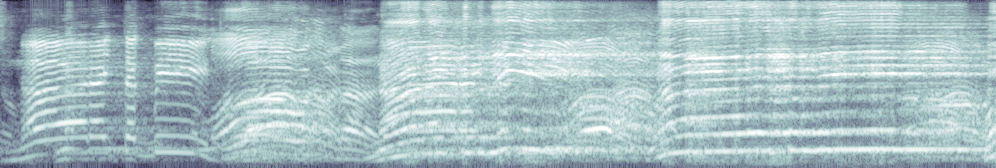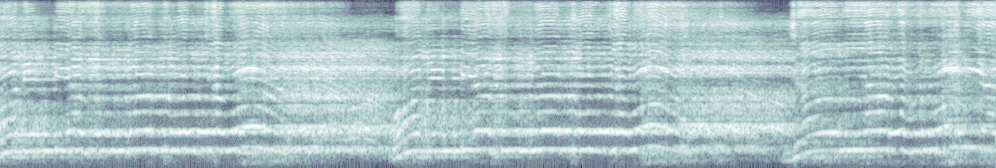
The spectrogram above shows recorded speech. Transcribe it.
নারাই তাকবীর নারায় তাকবীর নারায় তাকবীর অল ইন্ডিয়া সুন্নাত ওয়াল জামাত অল ইন্ডিয়া সুন্নাত ওয়াল জামাত জামিয়া রহমানিয়া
